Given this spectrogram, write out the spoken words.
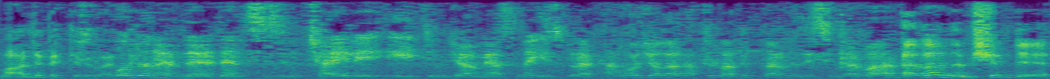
mahalle mektebi vardı. O dönemlerden sizin Çayeli Eğitim Camiası'na iz bırakan hocalar hatırladıklarınız isimler var mı? Efendim şimdi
